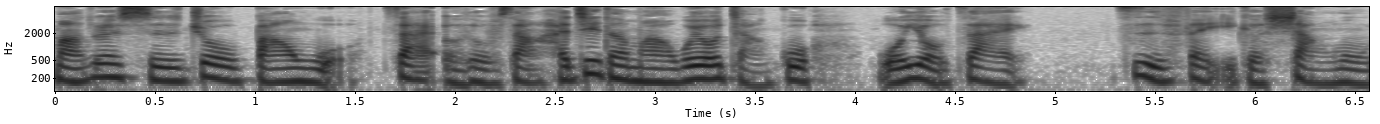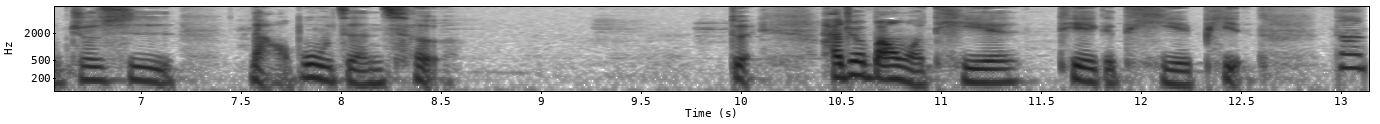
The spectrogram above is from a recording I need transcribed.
麻醉师就帮我在额头上，还记得吗？我有讲过，我有在自费一个项目，就是脑部侦测。对，他就帮我贴贴一个贴片。那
